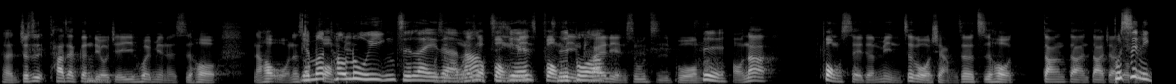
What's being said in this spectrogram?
呃，就是他在跟刘杰一会面的时候，然后我那时候有没有偷录音之类的？然后奉命奉命开，脸书直播嘛是。哦，那奉谁的命？这个我想这个之后。当当然，大家不是你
